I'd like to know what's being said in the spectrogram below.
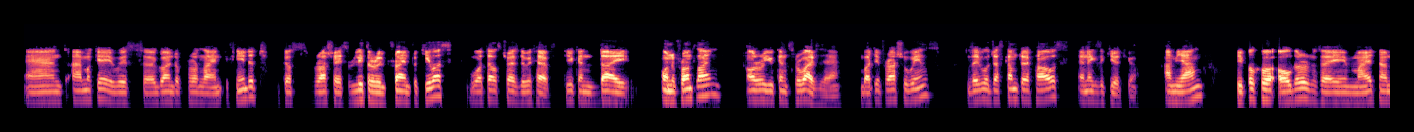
and I'm okay with uh, going to front line if needed because Russia is literally trying to kill us. What else choice do we have? You can die on the front line or you can survive there. But if Russia wins, they will just come to your house and execute you. I'm young, people who are older, they might not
